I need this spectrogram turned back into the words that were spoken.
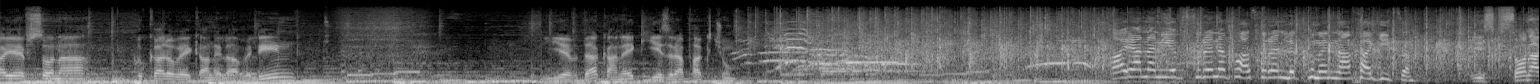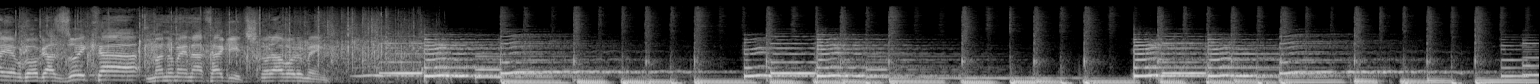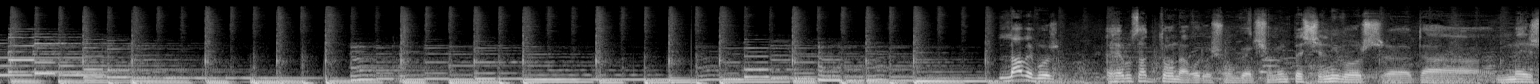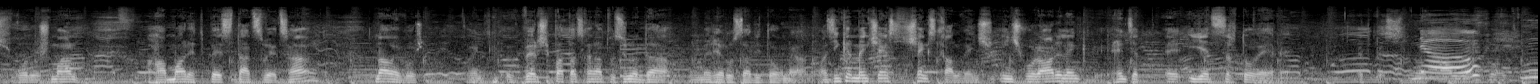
եւ Սոնա դուք կարող եք անել ավելին եւ դա կանեք եզրափակչում Արյանան եւ Սուրենը փաստորեն լքում են նախագիծը Իսկ Սոնա եւ Գոգա զույգը մնում է նախագիծ շնորհավորում ենք լավ է որ հերոսադիտողն է որոշում վերջում, այնպես չլինի, որ դա մեր որոշման համար այդպես ստացվեց, հա։ Լավ է որ վերջի պատասխանատվությունը դա մեր հերոսադիտողն է անում։ Այսինքն մենք չենք չենք սխալվել, ինչ ինչ որ արել ենք հենց այդ իրենց սրտով է եղել այդպես։ No.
